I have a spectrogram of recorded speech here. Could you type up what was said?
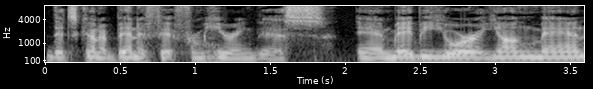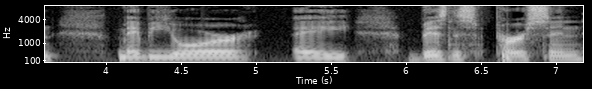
that's going to benefit from hearing this. And maybe you're a young man, maybe you're a business person,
